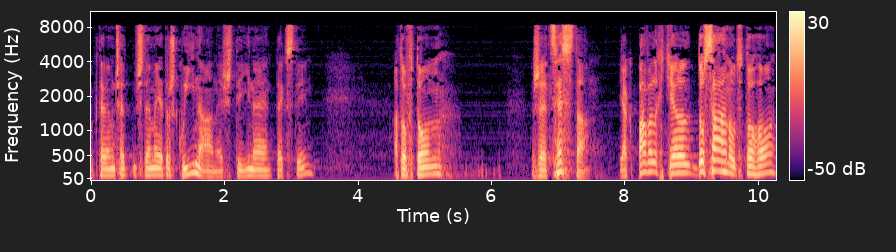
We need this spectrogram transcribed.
o kterém čteme, je trošku jiná než ty jiné texty. A to v tom, že cesta, jak Pavel chtěl dosáhnout toho,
